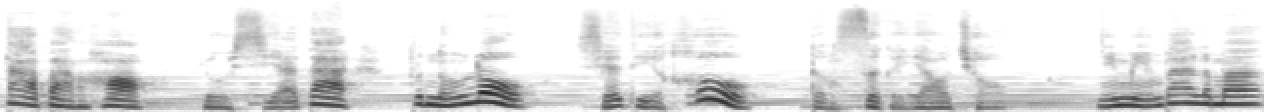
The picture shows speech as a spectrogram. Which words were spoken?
大半号、有鞋带、不能漏、鞋底厚等四个要求。您明白了吗？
